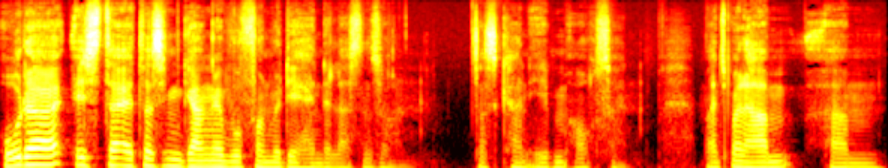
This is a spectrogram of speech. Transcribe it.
oder ist da etwas im Gange, wovon wir die Hände lassen sollen? Das kann eben auch sein. Manchmal haben ähm,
